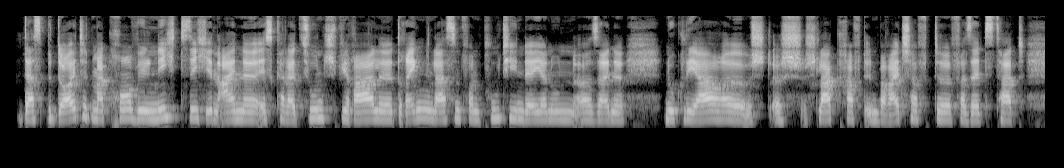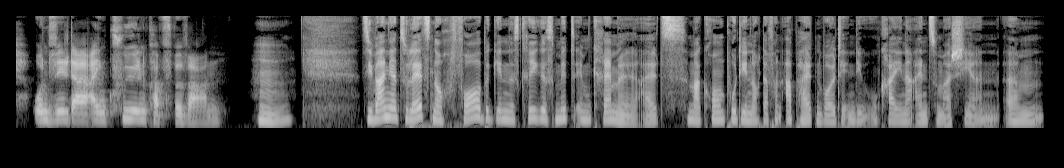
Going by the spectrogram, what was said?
Das bedeutet, Macron will nicht sich in eine Eskalationsspirale drängen lassen von Putin, der ja nun äh, seine nukleare Sch äh, Schlagkraft in Bereitschaft äh, versetzt hat und will da einen kühlen Kopf bewahren. Hm. Sie waren ja zuletzt noch vor Beginn des Krieges mit im Kreml, als Macron Putin noch davon abhalten wollte, in die Ukraine einzumarschieren. Ähm,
